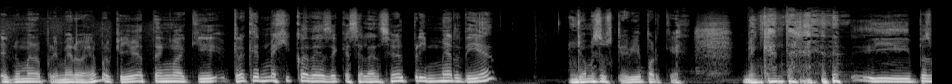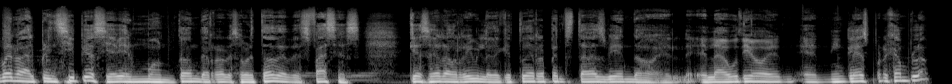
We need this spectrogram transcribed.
el número primero, ¿eh? porque yo ya tengo aquí, creo que en México desde que se lanzó el primer día, yo me suscribí porque me encanta. y pues bueno, al principio sí había un montón de errores, sobre todo de desfases, que eso era horrible, de que tú de repente estabas viendo el, el audio en, en, inglés, por ejemplo,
